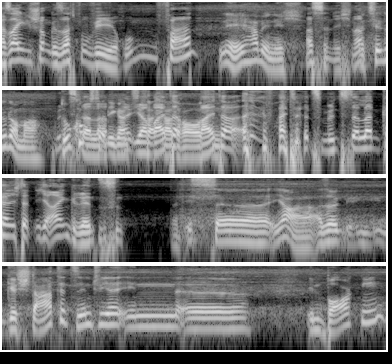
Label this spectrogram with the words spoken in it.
Hast du eigentlich schon gesagt, wo wir hier rumfahren? Nee, habe ich nicht. Hast du nicht, ne? Erzähl du doch mal. Du guckst doch die ganze ja, Zeit weiter, da draußen. Weiter, weiter als Münsterland kann ich das nicht eingrenzen. Das ist, äh, ja, also gestartet sind wir in, äh, in Borken.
